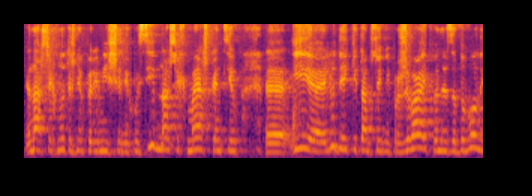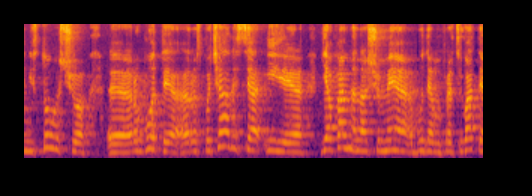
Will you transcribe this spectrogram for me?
наших внутрішньопереміщених осіб, наших мешканців. Е, і е, люди, які там сьогодні проживають, вони задоволені з того, що е, роботи розпочалися, і я впевнена, що ми будемо працювати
